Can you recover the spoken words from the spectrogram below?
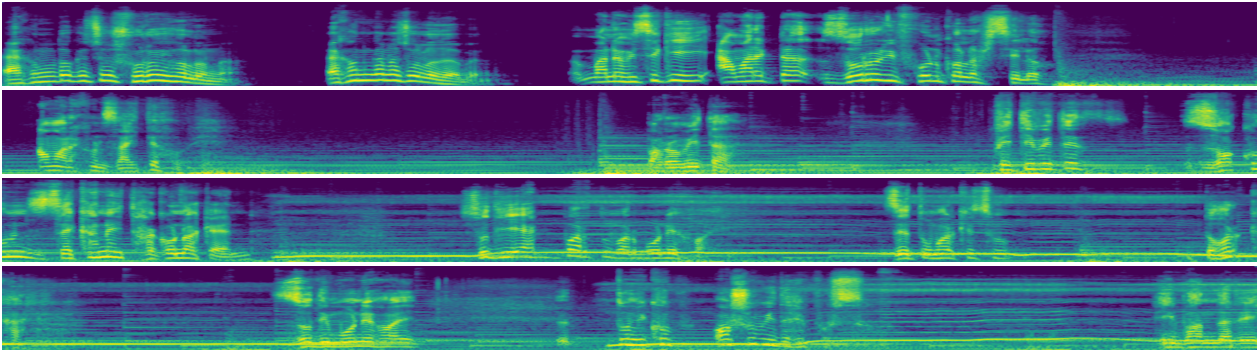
এখন তো কিছু শুরুই হলো না। এখন কেন চলে যাবেন? মানে হয়েছে কি আমার একটা জরুরি ফোন কল আসছিল। আমার এখন যাইতে হবে। পারমিতা পৃথিবীতে যখন যেখানেই থাকো না কেন যদি একবার তোমার মনে হয় যে তোমার কিছু দরকার যদি মনে হয় তুমি খুব অসুবিধায় পড়ছো। এই বান্দারে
